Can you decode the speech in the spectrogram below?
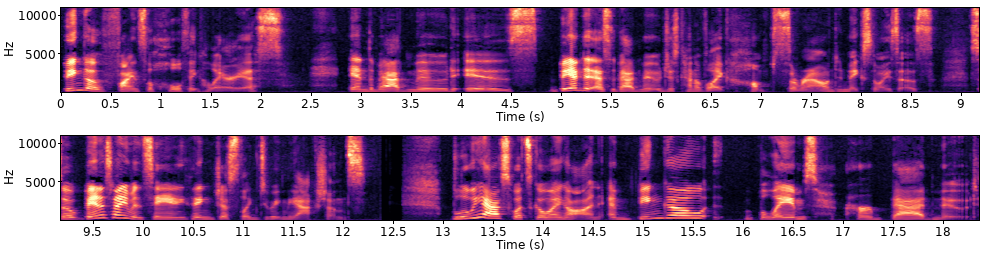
Bingo finds the whole thing hilarious. And the bad mood is Bandit as the bad mood just kind of like humps around and makes noises. So Bandit's not even saying anything, just like doing the actions. Bluey asks what's going on, and Bingo blames her bad mood.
